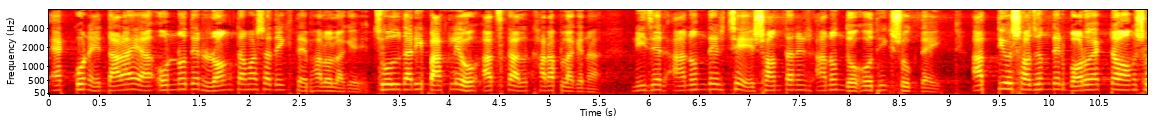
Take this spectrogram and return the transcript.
এক কোণে দাঁড়ায়া অন্যদের রং তামাশা দেখতে ভালো লাগে। চুলদাড়ি পাকলেও আজকাল খারাপ লাগে না। নিজের আনন্দের চেয়ে সন্তানের আনন্দ অধিক সুখ দেয়। আত্মীয় স্বজনদের বড় একটা অংশ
